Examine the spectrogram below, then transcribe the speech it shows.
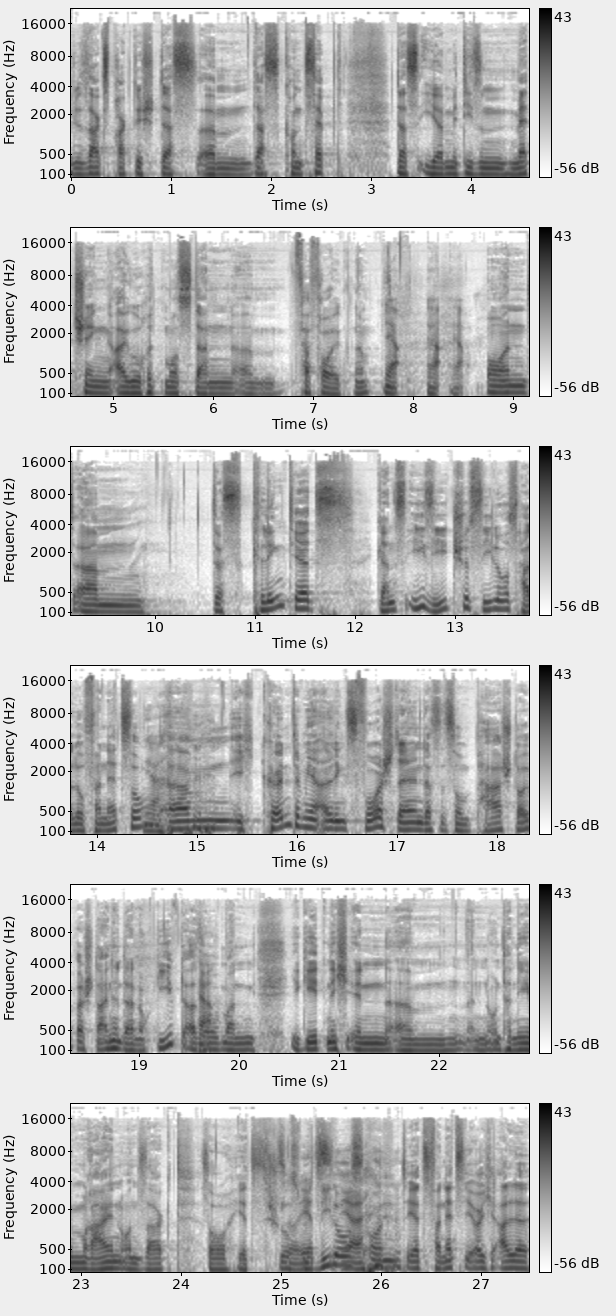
wie du sagst, praktisch das, ähm, das Konzept, das ihr mit diesem Matching-Algorithmus dann ähm, verfolgt. Ne? Ja, ja, ja. Und ähm, das klingt jetzt Ganz easy. Tschüss Silos, hallo Vernetzung. Ja. Ähm, ich könnte mir allerdings vorstellen, dass es so ein paar Stolpersteine da noch gibt. Also ja. man, ihr geht nicht in ähm, ein Unternehmen rein und sagt, so jetzt Schluss so, mit jetzt, Silos ja. und jetzt vernetzt ihr euch alle.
